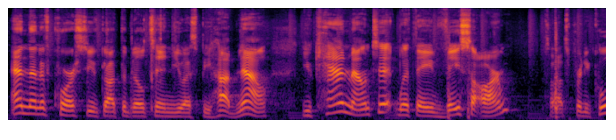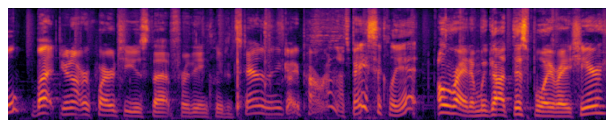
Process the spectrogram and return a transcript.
and then of course you've got the built-in USB hub. Now, you can mount it with a VESA arm, so that's pretty cool, but you're not required to use that for the included stand, and then you got your power on. That's basically it. Oh, right, and we got this boy right here,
